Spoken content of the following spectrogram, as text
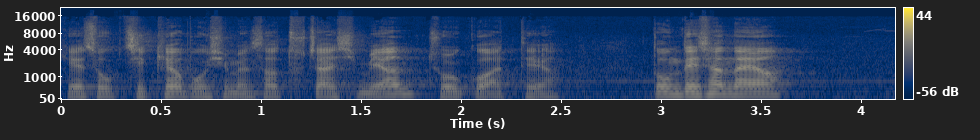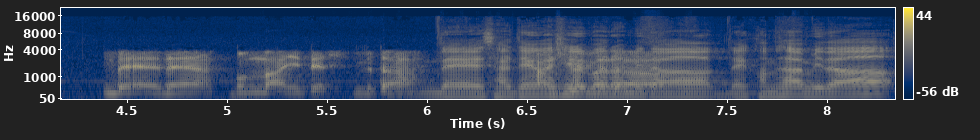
계속 지켜보시면서 투자하시면 좋을 것 같아요. 도움 되셨나요? 네, 네. 돈 많이 됐습니다. 네, 잘 대응하시길 감사합니다. 바랍니다. 네, 감사합니다.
